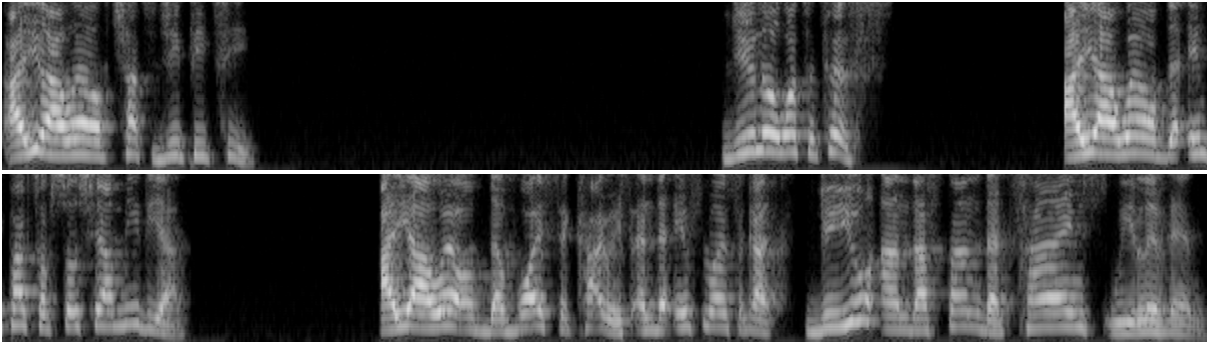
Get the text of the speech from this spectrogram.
Are you aware of Chat GPT? Do you know what it is? Are you aware of the impact of social media? Are you aware of the voice it carries and the influence it carries? Do you understand the times we live in?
